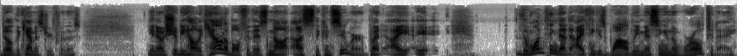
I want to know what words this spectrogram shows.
build the chemistry for this you know, should be held accountable for this, not us, the consumer. But I, the one thing that I think is wildly missing in the world today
